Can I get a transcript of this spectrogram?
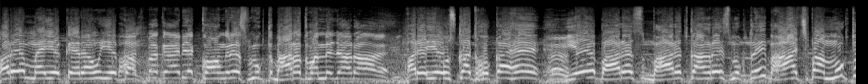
अरे मैं ये कह रहा हूँ ये भाजपा कह रही है कांग्रेस मुक्त भारत बनने जा रहा है। अरे ये उसका धोखा है। ये भारत भारत कांग्रेस मुक्त नहीं भाजपा मुक्त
